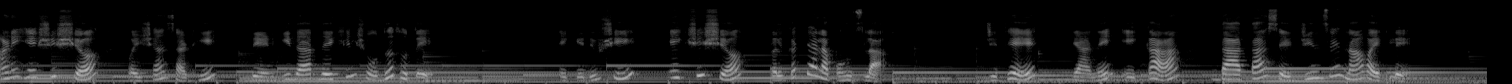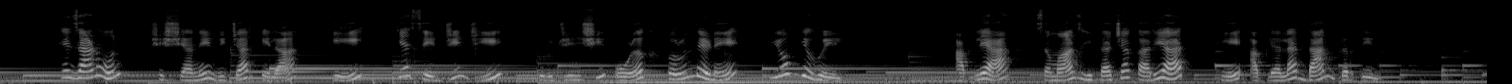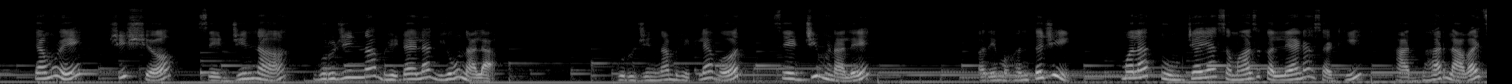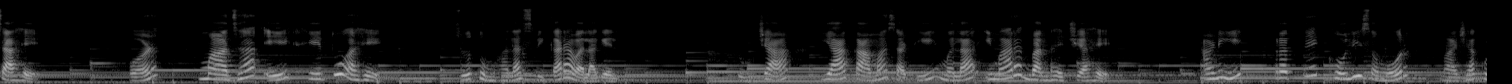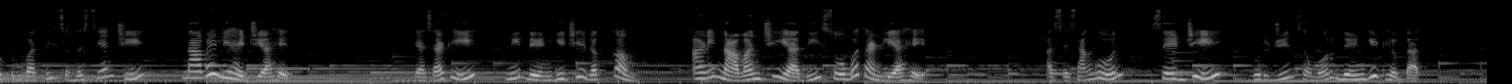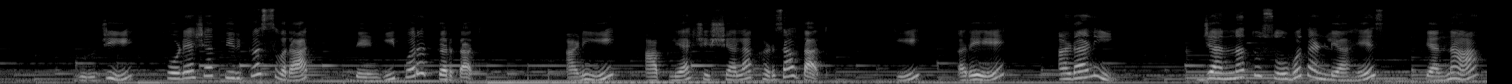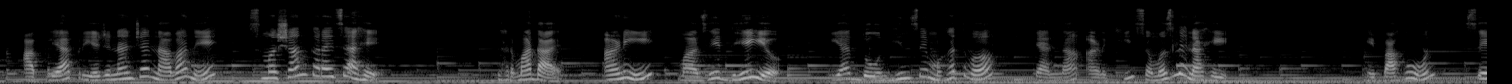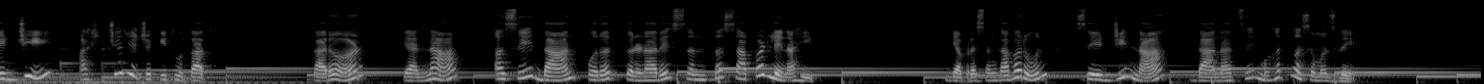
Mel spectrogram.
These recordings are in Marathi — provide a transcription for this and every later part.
आणि हे शिष्य पैशांसाठी देणगीदार देखील शोधत होते. एके दिवशी एक शिष्य कलकत्त्याला पोहोचला जिथे त्याने एका दाता सेठजींचे नाव ऐकले. हे जाणून शिष्याने विचार केला की या सेठजींची गुरुजींशी ओळख करून देणे योग्य होईल. आपल्या समाज हिताच्या कार्यात हे आपल्याला दान करतील. त्यामुळे शिष्य सेठजींना गुरुजींना भेटायला घेऊन आला. गुरुजींना भेटल्यावर सेठजी म्हणाले अरे महंतजी मला तुमच्या या समाज कल्याणासाठी हातभार लावायचा आहे. पण माझा एक हेतू आहे जो तुम्हाला स्वीकारावा लागेल. तुमच्या या कामासाठी मला इमारत बांधायची आहे आणि प्रत्येक खोली समोर माझ्या कुटुंबातील सदस्यांची नावे लिहायची आहेत. त्यासाठी मी देणगीची रक्कम आणि नावांची यादी सोबत आणली आहे. असे सांगून सेठजी गुरुजींसमोर देणगी ठेवतात. गुरुजी थोड्याशा तिरकस स्वरात देणगी परत करतात आणि आपल्या शिष्याला खडसावतात की अरे अडाणी ज्यांना तू सोबत आणले आहेस त्यांना आपल्या प्रियजनांच्या नावाने स्मशान करायचे आहे. धर्मादाय आणि माझे ध्येय या दोन्हींचे महत्त्व त्यांना आणखी समजले नाही. हे पाहून सेठजी आश्चर्यचकित होतात. कारण त्यांना असे दान परत करणारे संत सापडले नाहीत. या प्रसंगावरून सेठजींना दानाचे महत्त्व समजले.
